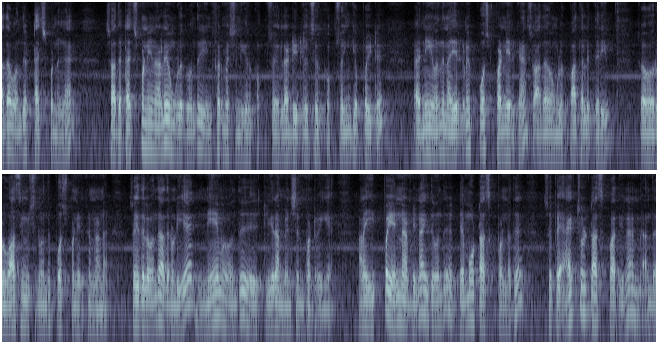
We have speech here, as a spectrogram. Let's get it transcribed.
அதை வந்து டச் பண்ணுங்கள் ஸோ அதை டச் பண்ணினாலே உங்களுக்கு வந்து இன்ஃபர்மேஷன் இருக்கும். ஸோ எல்லா டீட்டெயில்ஸும் இருக்கும். ஸோ இங்கே போயிட்டு நீங்கள் வந்து நான் ஏற்கனவே போஸ்ட் பண்ணியிருக்கேன். ஸோ அதை உங்களுக்கு பார்த்தாலே தெரியும். ஸோ ஒரு வாஷிங் மிஷின் வந்து போஸ்ட் பண்ணியிருக்கேன் நான். ஸோ இதில் வந்து அதனுடைய நேமை வந்து கிளியராக மென்ஷன் பண்ணுறீங்க ஆனால் இப்போ என்ன அப்படின்னா இது வந்து டெமோ டாஸ்க் பண்ணுது. ஸோ இப்போ ஆக்சுவல் டாஸ்க் பார்த்திங்கன்னா அந்த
